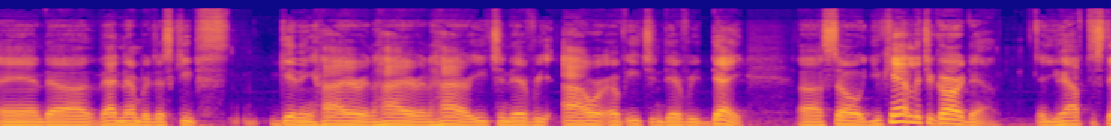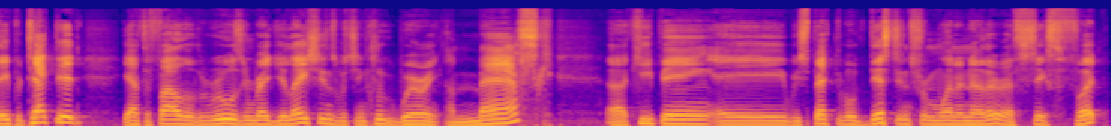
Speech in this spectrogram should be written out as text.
and uh, that number just keeps getting higher and higher and higher each and every hour of each and every day. so you can't let your guard down. You have to stay protected. You have to follow the rules and regulations, which include wearing a mask, keeping a respectable distance from one another, a six foot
